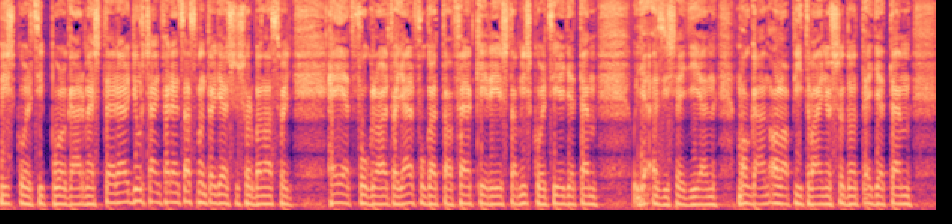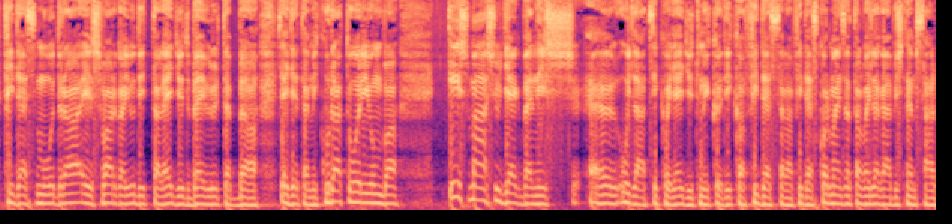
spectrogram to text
Miskolci polgármesterrel? Gyurcsány Ferenc azt mondta, hogy elsősorban az, hogy helyet foglalt, vagy elfogadta a felkérést a Miskolci Egyetem, ugye ez is egy ilyen magán alapítványosodott egyetem Fidesz módra, és Varga Judittal együtt beült ebbe az egyetemi kuratóriumba, és más ügyekben is úgy látszik, hogy együttműködik a fidesz a Fidesz kormányzattal, vagy legalábbis nem száll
